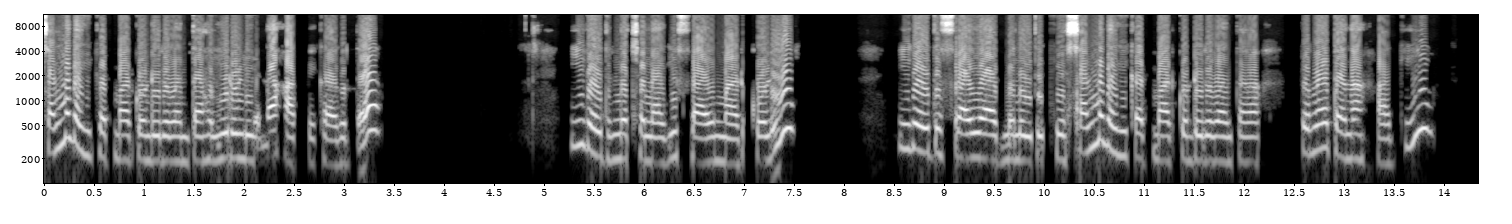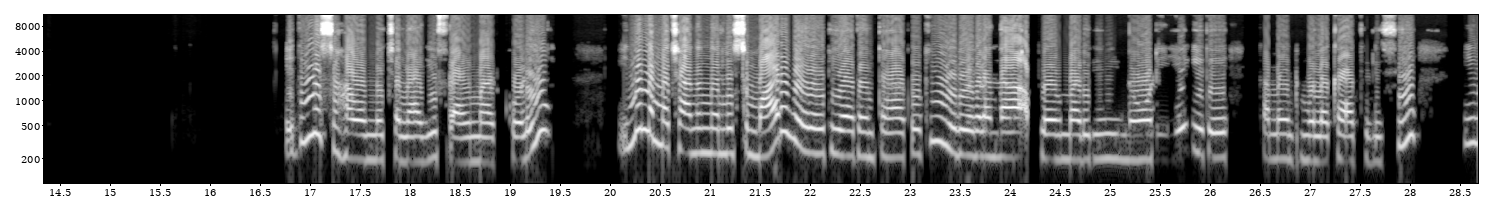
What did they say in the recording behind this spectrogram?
ಸಣ್ಣದಾಗಿ ಕಟ್ ಮಾಡ್ಕೊಂಡಿರುವಂತಹ ಈರುಳ್ಳಿಯನ್ನ ಹಾಕ್ಬೇಕಾಗುತ್ತೆ. ಈಗ ಇದನ್ನ ಚೆನ್ನಾಗಿ ಫ್ರೈ ಮಾಡ್ಕೊಳ್ಳಿ. ಈಗ ಇದು ಫ್ರೈ ಆದ್ಮೇಲೆ ಇದಕ್ಕೆ ಸಣ್ಣದಾಗಿ ಕಟ್ ಮಾಡ್ಕೊಂಡಿರುವಂತಹ ಟೊಮೆಟೊನ ಹಾಕಿ, ಇದನ್ನು ಸಹ ಒಮ್ಮೆ ಚೆನ್ನಾಗಿ ಫ್ರೈ ಮಾಡ್ಕೊಳ್ಳಿ. ಇನ್ನು ನಮ್ಮ ಚಾನೆಲ್ನಲ್ಲಿ ಸುಮಾರು ವೆರೈಟಿ ಆದಂತಹ ಕುಕಿಂಗ್ ವಿಡಿಯೋಗಳನ್ನ ಅಪ್ಲೋಡ್ ಮಾಡಿದೀನಿ. ನೋಡಿ ಹೇಗಿದೆ? ಕಮೆಂಟ್ ಮೂಲಕ ತಿಳಿಸಿ. ಈಗ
